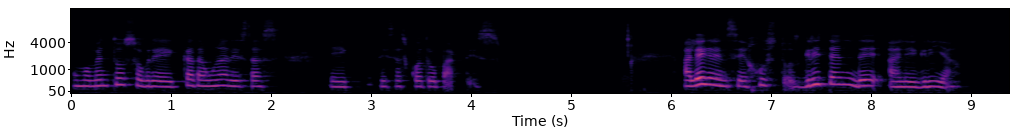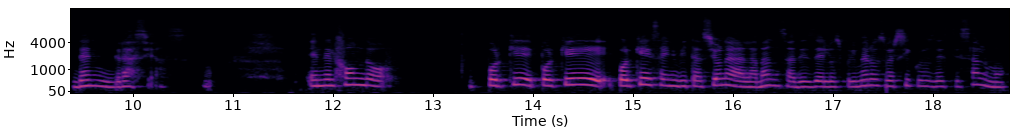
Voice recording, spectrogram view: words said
un momento sobre cada una de estas, eh, de esas cuatro partes. Alégrense justos, griten de alegría, den gracias en el fondo, ¿por qué, por, qué, ¿por qué esa invitación a la alabanza desde los primeros versículos de este salmo?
